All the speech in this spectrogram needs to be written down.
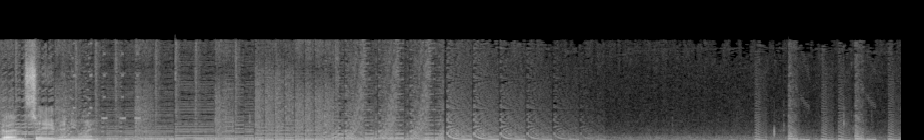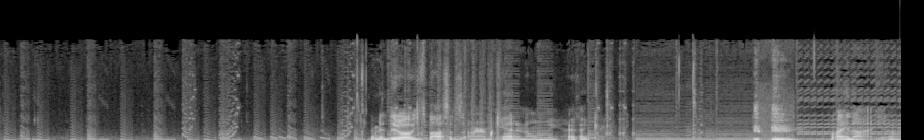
Go ahead and save anyway. I'm gonna do all these bosses arm cannon only, I think. Why not, you know?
